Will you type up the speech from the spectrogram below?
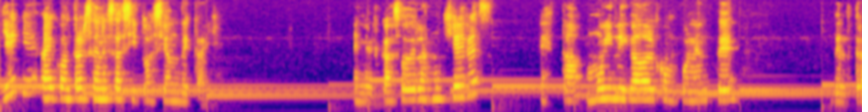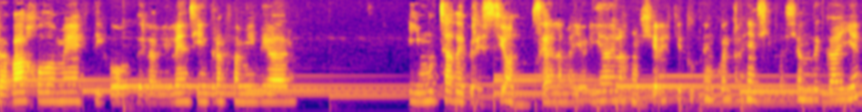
llegue a encontrarse en esa situación de calle. En el caso de las mujeres, está muy ligado al componente del trabajo doméstico, de la violencia intrafamiliar y mucha depresión. O sea, la mayoría de las mujeres que tú te encuentras en situación de calle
